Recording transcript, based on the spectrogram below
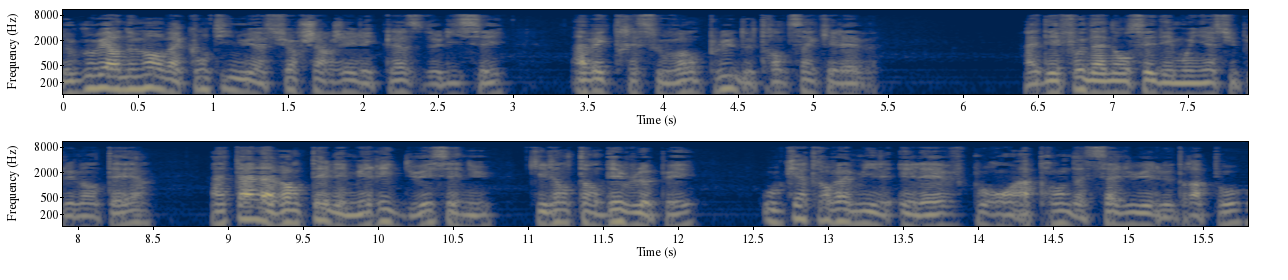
le gouvernement va continuer à surcharger les classes de lycée, avec très souvent plus de 35 élèves. À défaut d'annoncer des moyens supplémentaires, Attal a vanté les mérites du SNU qu'il entend développer où 80 000 élèves pourront apprendre à saluer le drapeau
